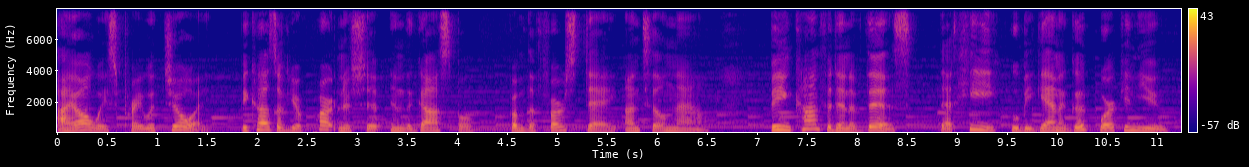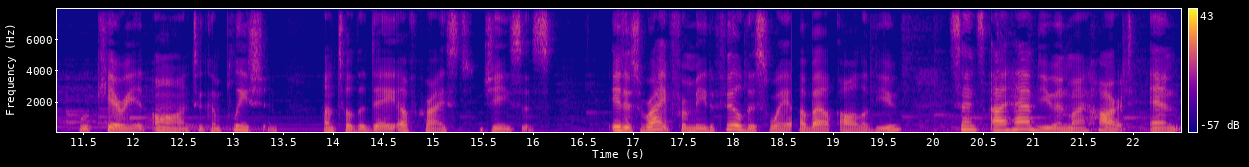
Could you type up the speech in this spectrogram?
I always pray with joy because of your partnership in the gospel from the first day until now, being confident of this, that he who began a good work in you will carry it on to completion until the day of Christ Jesus. It is right for me to feel this way about all of you, since I have you in my heart, and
